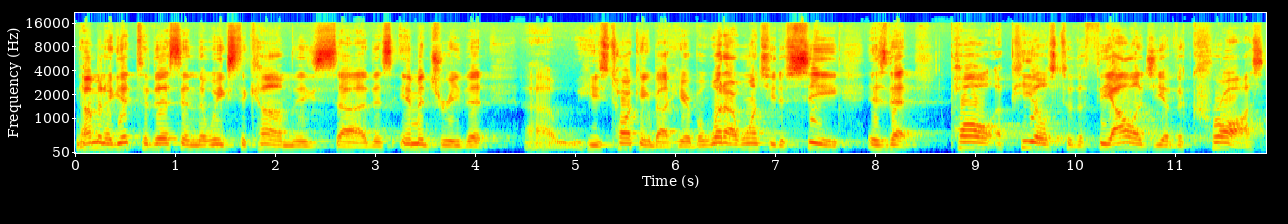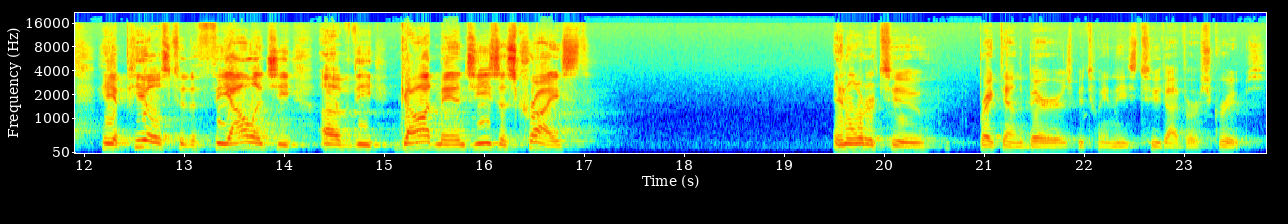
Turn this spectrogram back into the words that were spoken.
Now, I'm going to get to this in the weeks to come, these, uh, this imagery that uh, he's talking about here. But what I want you to see is that Paul appeals to the theology of the cross, he appeals to the theology of the God man, Jesus Christ, in order to break down the barriers between these two diverse groups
